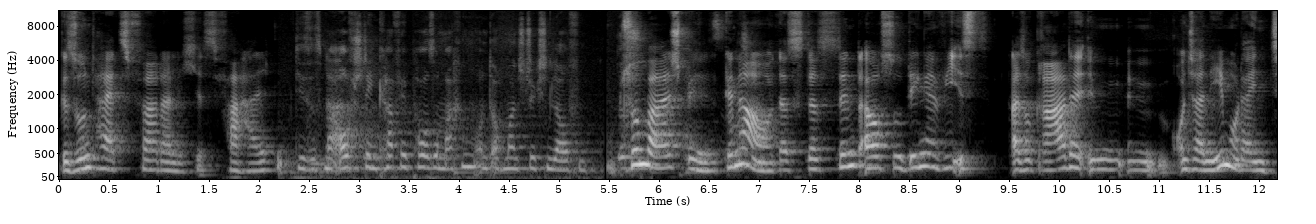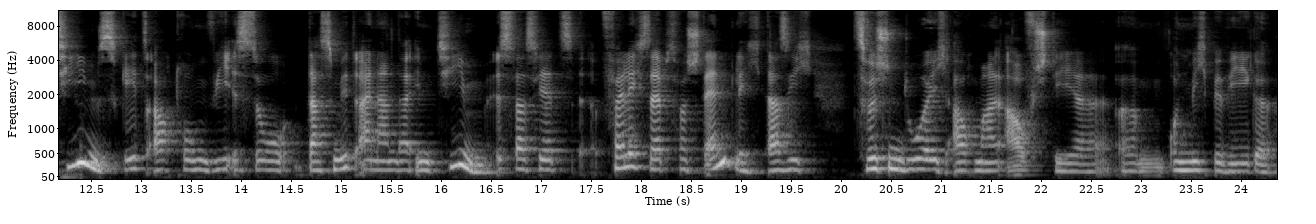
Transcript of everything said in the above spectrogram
gesundheitsförderliches Verhalten. Dieses mal aufstehen, Kaffeepause machen und auch mal ein Stückchen laufen. Zum Beispiel, genau. Das, das sind auch so Dinge, wie ist also gerade im, im Unternehmen oder in Teams geht es auch drum, wie ist so das Miteinander im Team? Ist das jetzt völlig selbstverständlich, dass ich zwischendurch auch mal aufstehe ähm, und mich bewege?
